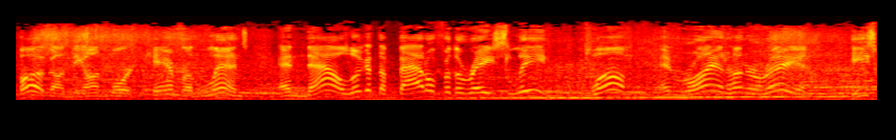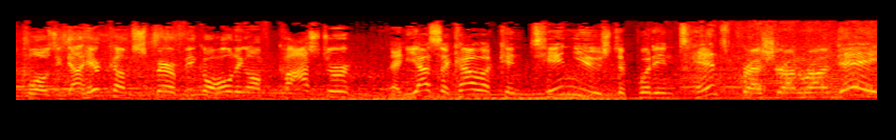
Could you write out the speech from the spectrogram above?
bug on the onboard camera lens. And now look at the battle for the race lead. Plumb and Ryan Hunter-Reay, and he's closing down. Here comes Sperafico holding off Koster. And Yasukawa continues to put intense pressure on Rondet,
